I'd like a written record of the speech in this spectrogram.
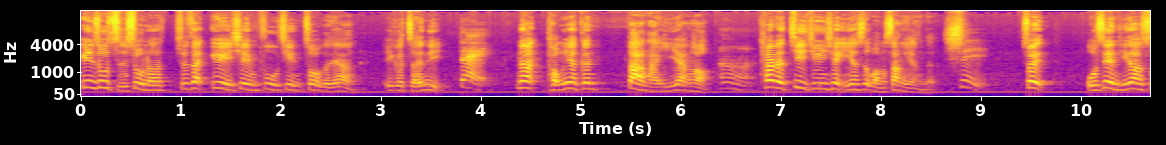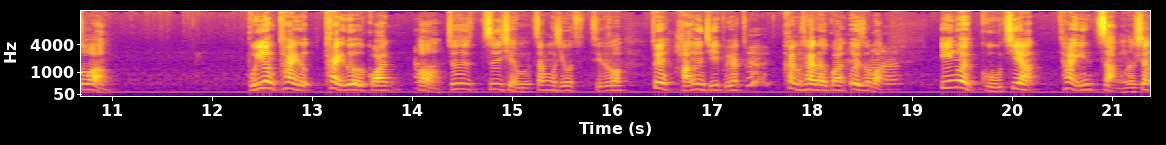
运输指数呢就在月线附近做个这样一个整理，对，那同样跟大盘一样哈，嗯。它的季均线一样是往上扬的，是，所以我之前提到说啊，不用太太乐观哦，就是之前我们张国奇提到说，对航运股不要看得太乐观，为什么？嗯。因为股价它已经涨了，像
